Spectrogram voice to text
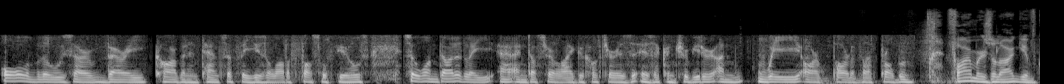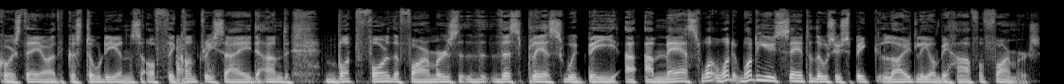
All of those are very carbon intensive. They use a lot of fossil fuels. So undoubtedly, uh, industrial agriculture is, is a contributor, and we are part of that problem. Farmers will argue, of course, they are the custodians of the countryside, and but for the farmers, th- this place would be a, a mess. What, what what do you say to those who speak loudly on behalf of farmers?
